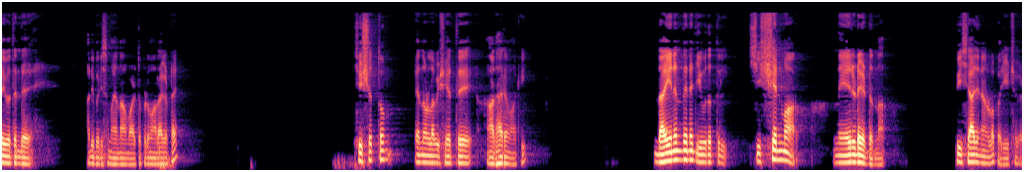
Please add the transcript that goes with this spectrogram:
ദൈവത്തിന്റെ അതിപരിസമായ നാം വാഴ്ത്തപ്പെടുമാറാകട്ടെ. ശിഷ്യത്വം എന്നുള്ള വിഷയത്തെ ആധാരമാക്കി ദൈനംദിന ജീവിതത്തിൽ ശിഷ്യന്മാർ നേരിടേണ്ടുന്ന പിശാചിനുള്ള പരീക്ഷകൾ.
